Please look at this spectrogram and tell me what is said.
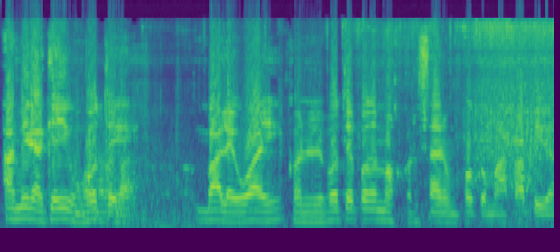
Ah, mira, aquí hay un bote. Vale, guay. Con el bote podemos cruzar un poco más rápido.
